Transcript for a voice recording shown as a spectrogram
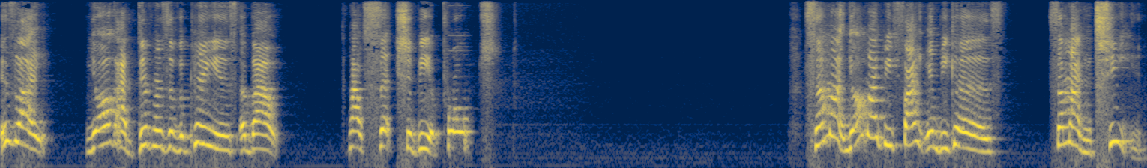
it's like y'all got difference of opinions about how sex should be approached. Somebody, y'all might be fighting because somebody cheating.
